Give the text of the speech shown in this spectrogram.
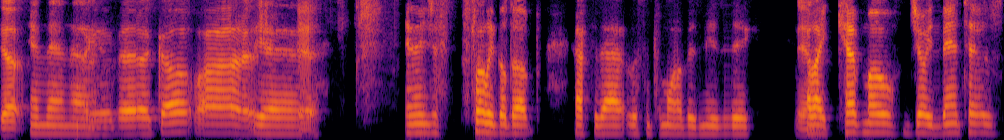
Yep. and then uh, give it a cold water. yeah, Yeah. And then just slowly build up. After that, listen to more of his music. Yeah. I like Kevmo, Joey Vantes.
